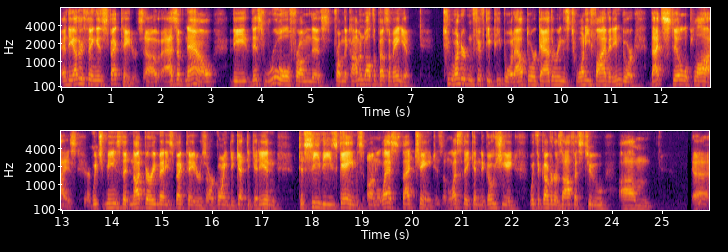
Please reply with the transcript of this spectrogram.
And the other thing is spectators. Uh, as of now, the this rule from this from the Commonwealth of Pennsylvania. 250 people at outdoor gatherings, 25 at indoor, that still applies, which means that not very many spectators are going to get to get in to see these games unless that changes, unless they can negotiate with the governor's office to, um, uh,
